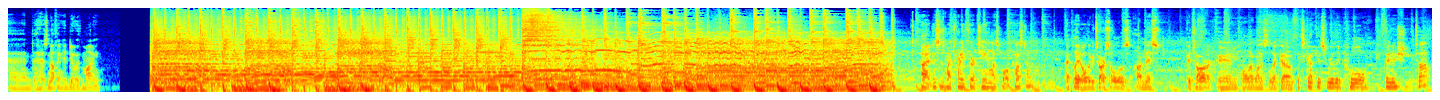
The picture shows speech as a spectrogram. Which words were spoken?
and it has nothing to do with money. Hi, this is my 2013 Les Paul Custom. I played all the guitar solos on this guitar and All I Want Is to Let Go. It's got this really cool finish at the top.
